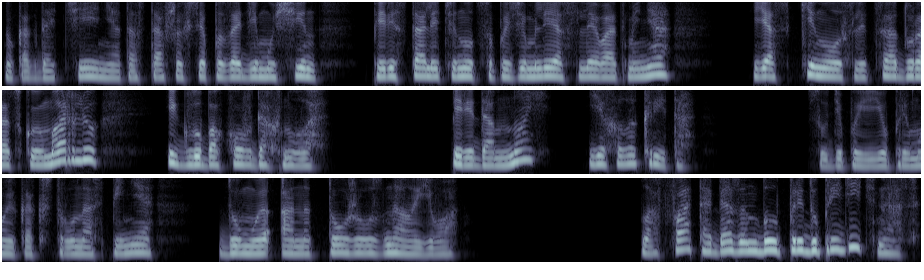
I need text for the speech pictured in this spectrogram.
Но когда тени от оставшихся позади мужчин перестали тянуться по земле слева от меня, я скинула с лица дурацкую марлю и глубоко вдохнула. Передо мной ехала Крита. Судя по ее прямой, как струна, спине, думаю, Анна тоже узнала его. Лафат обязан был предупредить нас.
